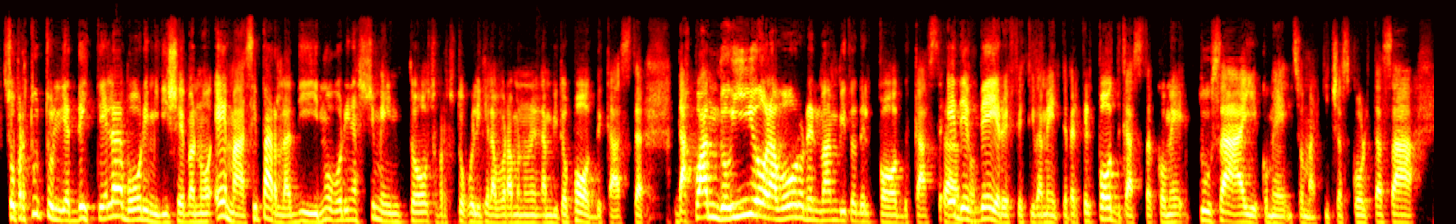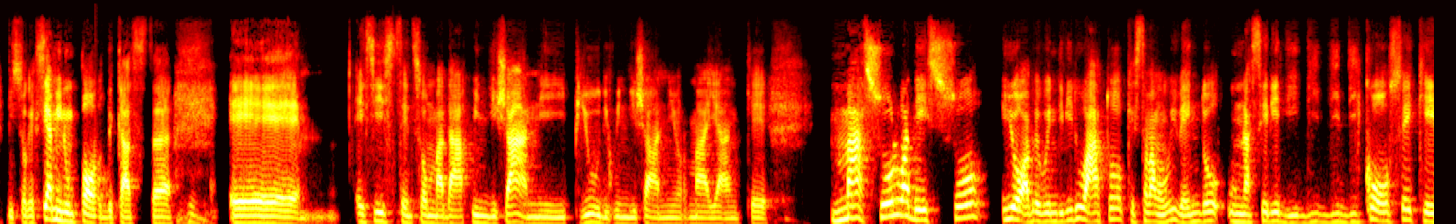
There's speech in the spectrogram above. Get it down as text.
soprattutto gli addetti ai lavori mi dicevano, eh ma si parla di nuovo rinascimento, soprattutto quelli che lavoravano nell'ambito podcast, da quando io lavoro nell'ambito del podcast. Certo. Ed è certo. vero effettivamente, perché il podcast, come tu sai, come insomma chi ci ascolta sa, visto che siamo in un podcast, mm. eh, esiste insomma da 15 anni, più di 15 anni ormai anche, ma solo adesso io avevo individuato che stavamo vivendo una serie di, di, di, di cose che,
